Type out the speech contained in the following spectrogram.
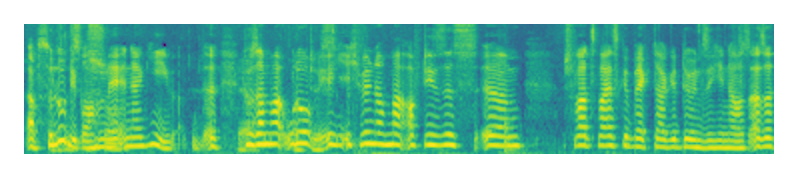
Absolut, die brauchen mehr Energie. Äh, ja, du sag mal, Udo, ich, ich, will noch mal auf dieses ähm, Schwarz-Weiß-Gebäck da Gedönse hinaus. Also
